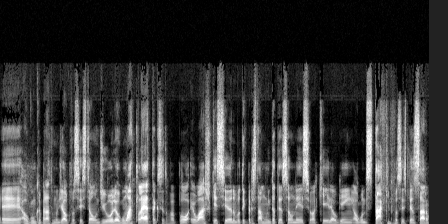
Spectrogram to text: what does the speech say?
É, algum campeonato mundial que vocês estão de olho? Algum atleta que vocês estão falando, pô, eu acho que esse ano vou ter que prestar muita atenção nesse ou aquele? Alguém, algum destaque que vocês pensaram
